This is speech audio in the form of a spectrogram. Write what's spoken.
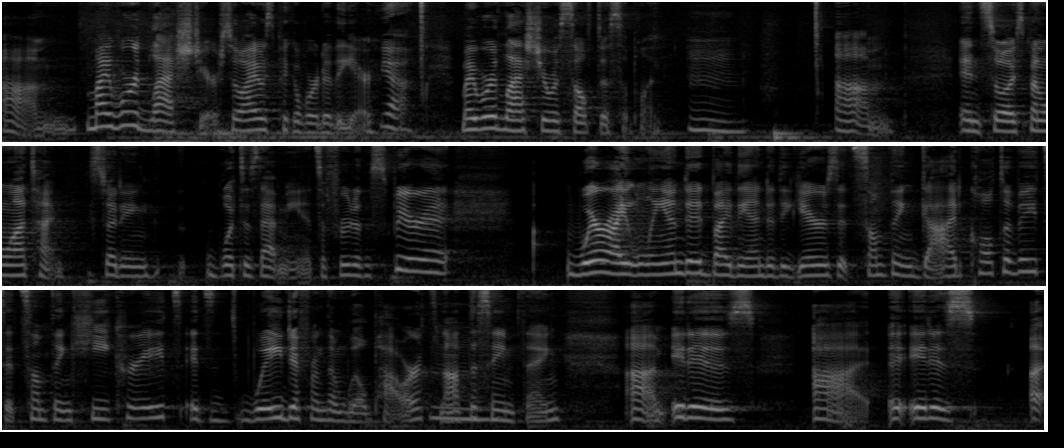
um, my word last year. So I always pick a word of the year. Yeah. My word last year was self discipline. Um, and so I spent a lot of time studying what does that mean? It's a fruit of the spirit. Where I landed by the end of the year is it's something God cultivates. It's something He creates. It's way different than willpower. It's not the same thing. Um, it is. Uh, it is a,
